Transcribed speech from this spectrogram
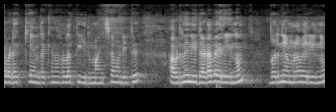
എവിടെയൊക്കെ എന്തൊക്കെയെന്നൊക്കെയുള്ള തീരുമാനിച്ചാൻ വേണ്ടിയിട്ട് അവിടുന്ന് നിതയുടെ വരയുന്നു. ഇവിടുന്ന് നമ്മളെ വരയുന്നു.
